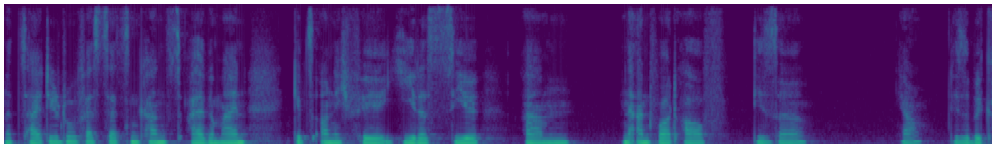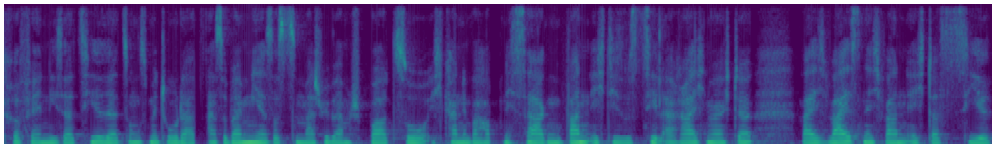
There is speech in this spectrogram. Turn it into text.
eine Zeit, die du festsetzen kannst. Allgemein gibt es auch nicht für jedes Ziel ähm, eine Antwort auf diese, ja, diese Begriffe in dieser Zielsetzungsmethode. Also bei mir ist es zum Beispiel beim Sport so, ich kann überhaupt nicht sagen, wann ich dieses Ziel erreichen möchte, weil ich weiß nicht, wann ich das Ziel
